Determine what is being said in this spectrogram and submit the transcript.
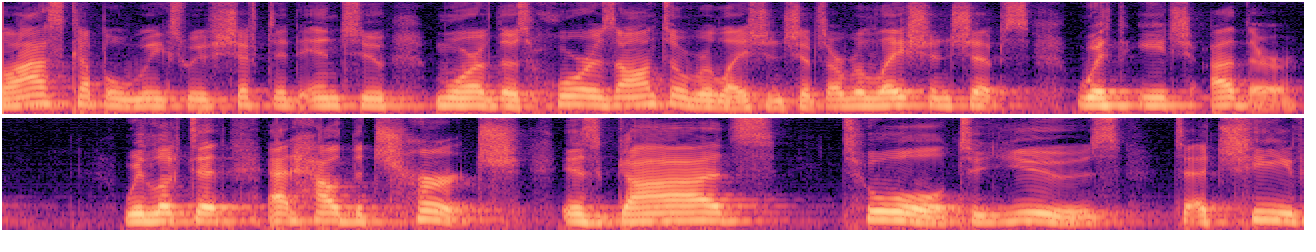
last couple weeks, we've shifted into more of those horizontal relationships, our relationships with each other. We looked at, at how the church is God's tool to use to achieve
